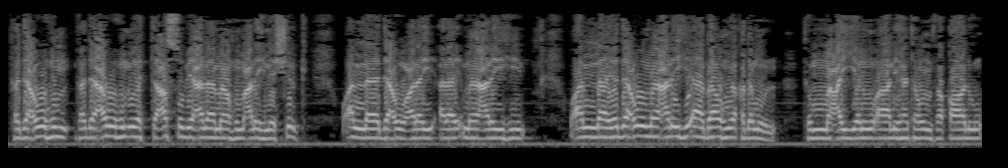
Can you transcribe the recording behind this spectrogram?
فدعوهم فدعوهم إلى التعصب على ما هم عليه من الشرك وأن لا يدعوا علي ما عليه وأن لا يدعوا ما عليه آباؤهم يقدمون. ثم عينوا آلهتهم فقالوا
